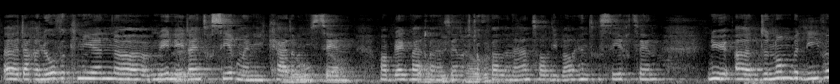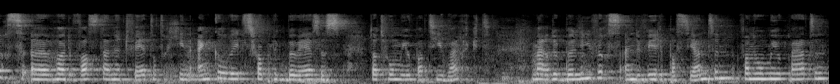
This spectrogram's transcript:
daar geloof ik niet in. nee, nee, dat interesseert me niet, ik ga er niet zijn. Maar blijkbaar zijn er toch wel een aantal die wel geïnteresseerd zijn. Nu, uh, de non-believers uh, houden vast aan het feit dat er geen enkel wetenschappelijk bewijs is dat homeopathie werkt. Maar de believers en de vele patiënten van homeopaten,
